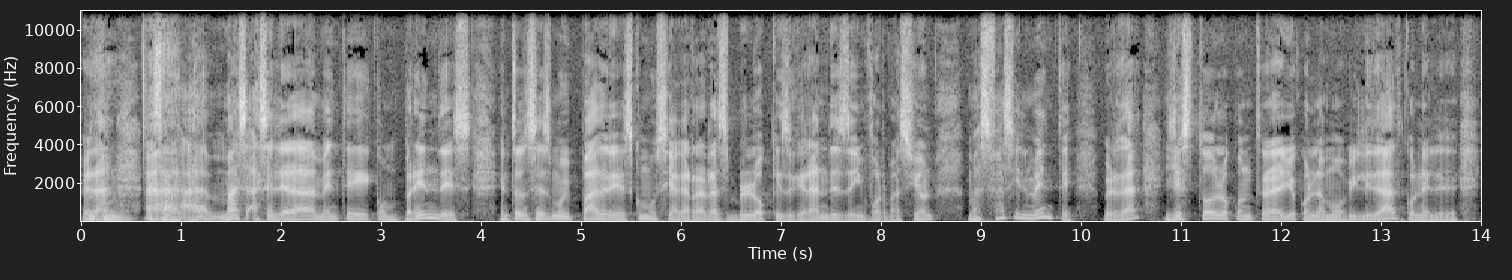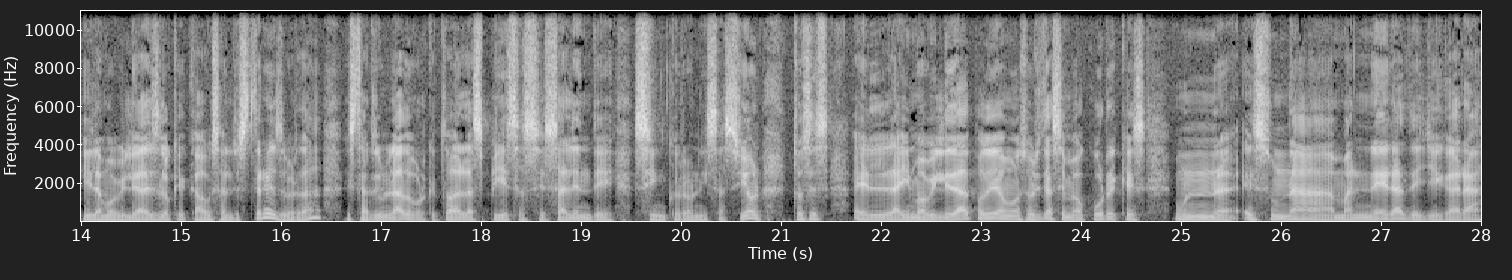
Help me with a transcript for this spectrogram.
¿Verdad? más aceleradamente comprendes. Entonces es muy padre, es como si agarraras bloques grandes de información más fácilmente, ¿verdad? Y es todo lo contrario con la movilidad, con el y la movilidad es lo que causa el estrés, ¿verdad? Estar de un lado porque todas las piezas se salen de sincronización. Entonces, la inmovilidad podríamos ahorita se me ocurre que es un es una manera de llegar a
